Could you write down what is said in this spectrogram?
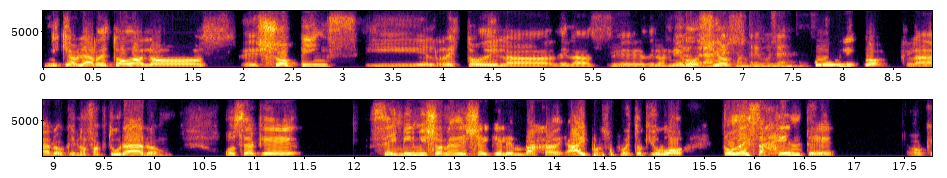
ni que hablar de todos los eh, shoppings y el resto de, la, de, las, eh, de los negocios públicos, claro, que no facturaron. O sea que 6 mil millones de shekel en baja de... Ay, por supuesto que hubo toda esa gente, ¿ok?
